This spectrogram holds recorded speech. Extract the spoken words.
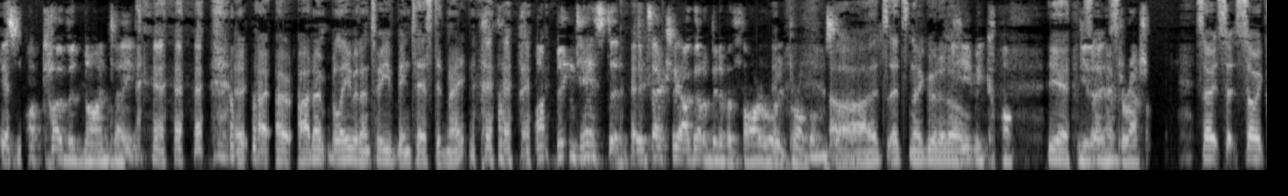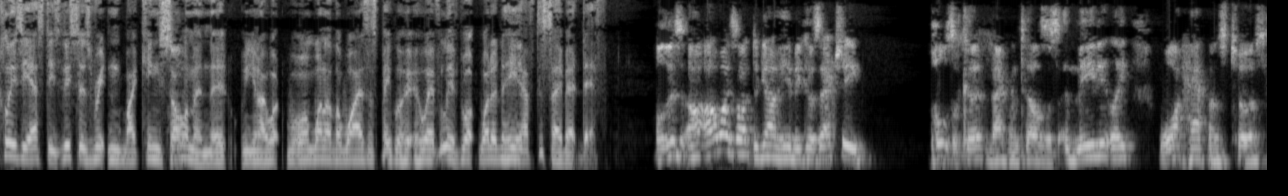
It's not COVID 19. I, I, I, don't believe it until you've been tested, mate. I've been tested. It's actually, I've got a bit of a thyroid problem. So oh, it's, it's no good at all. Hear me cough. Yeah. You so don't have to rush so, so, so Ecclesiastes, this is written by King Solomon, uh, you know, what, one of the wisest people who, who ever lived. What, what did he have to say about death? Well, this, I always like to go here because actually pulls the curtain back and tells us immediately what happens to us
